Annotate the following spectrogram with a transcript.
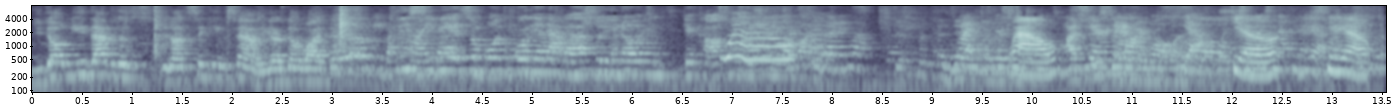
You don't need that because you're not syncing sound. You guys know why this Please see me at some point before the end of class so you know to get costumes and show you all my Wow. I see standing Yeah. Cute. Cute.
